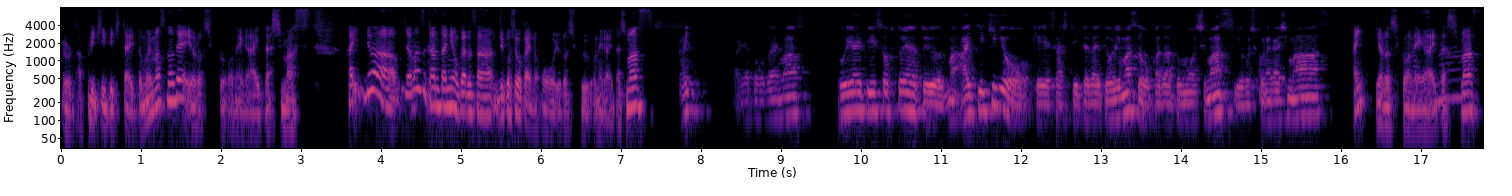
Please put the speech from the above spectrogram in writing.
ろいろたっぷり聞いていきたいと思いますので、よろしくお願いいたします。はい。では、じゃあまず簡単に岡田さん、自己紹介の方をよろしくお願いいたします。はい。ありがとうございます。VIP ソフトウェアという、まあ、IT 企業を経営させていただいております、岡田と申します。よろしくお願いします。はい。よろしくお願いいたします。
